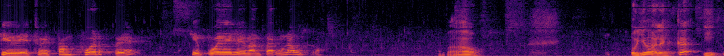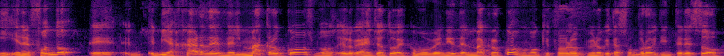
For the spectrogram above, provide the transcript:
que de hecho es tan fuerte que puede levantar un auto. Wow. Oye, Valesca, y, en el fondo, eh, viajar desde el macrocosmos, eh, lo que has hecho tú es como venir del macrocosmos, que fue lo primero que te asombró y te interesó,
